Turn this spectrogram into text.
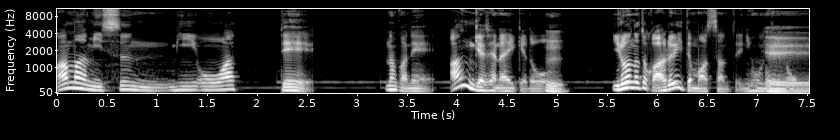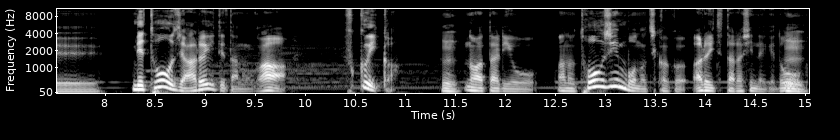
奄美住み終わってなんかねアンギャじゃないけど、うん。いろんなとこ歩いて回ってたんだって日本中の。で当時歩いてたのが福井か。うんの辺りをあの東尋坊の近く歩いてたらしいんだけど、うん。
